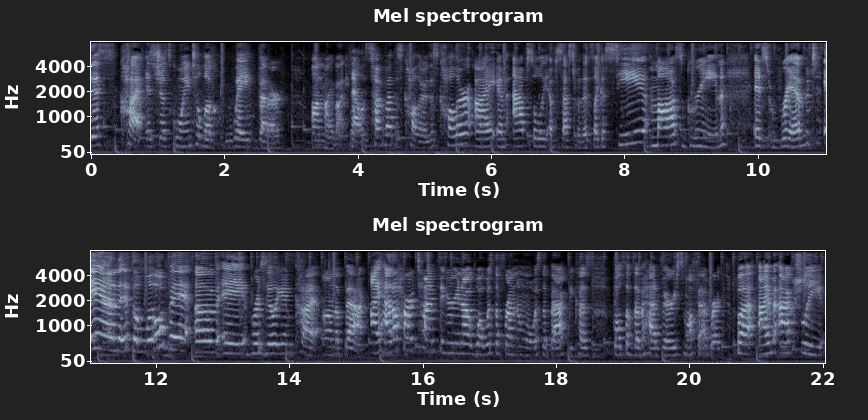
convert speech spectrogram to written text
This cut is just going to look way better on my body. Now let's talk about this color. This color I am absolutely obsessed with. It's like a sea moss green. It's ribbed and it's a little bit of a Brazilian cut on the back. I had a hard time figuring out what was the front and what was the back because both of them had very small fabric. But I'm actually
